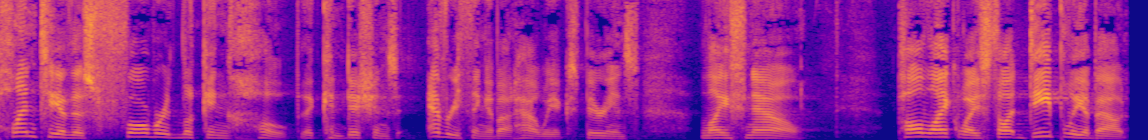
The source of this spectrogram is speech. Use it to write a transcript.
Plenty of this forward looking hope that conditions everything about how we experience life now. Paul likewise thought deeply about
